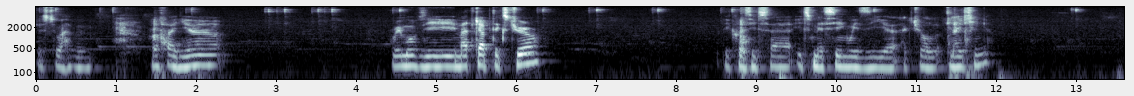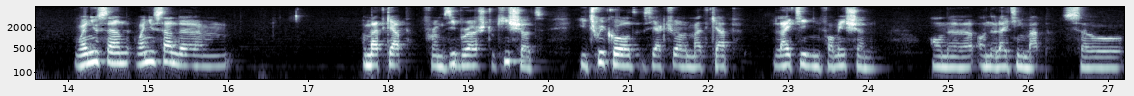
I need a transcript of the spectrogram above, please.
Just to have a rough idea. Remove the matcap texture because it's uh, it's messing with the uh, actual lighting. When you send when you send um, a matcap from ZBrush to KeyShot, it records the actual matcap lighting information on a on a lighting map. So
